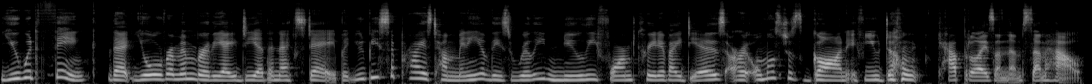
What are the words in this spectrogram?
You would think that you'll remember the idea the next day, but you'd be surprised how many of these really newly formed creative ideas are almost just gone if you don't capitalize on them somehow.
